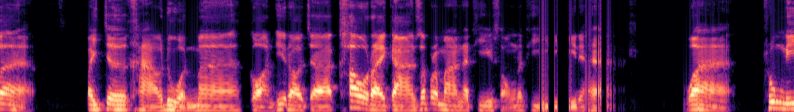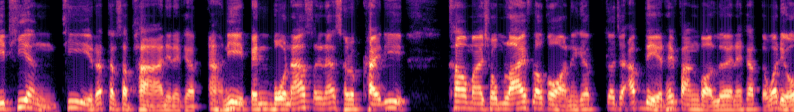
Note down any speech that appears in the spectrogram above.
ว่า ไปเจอข่าวด่วนมาก่อนที่เราจะเข้ารายการสักประมาณนาที2นาทีนะฮะว่าพรุ่งนี้เที่ยงที่รัฐสภาเนี่ยนะครับอ่านี่เป็นโบนัสเลยนะสำหรับใครที่เข้ามาชมไลฟ์เราก่อนนะครับ ก็จะอัปเดตให้ฟังก่อนเลยนะครับ แต่ว่าเดี๋ยว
